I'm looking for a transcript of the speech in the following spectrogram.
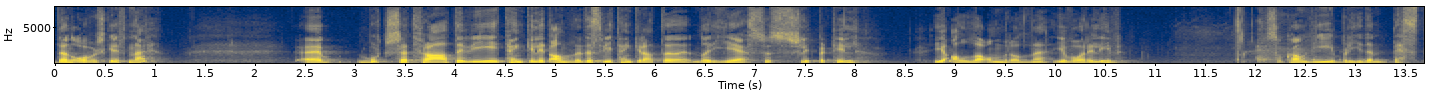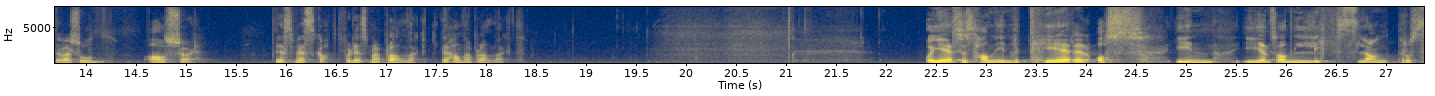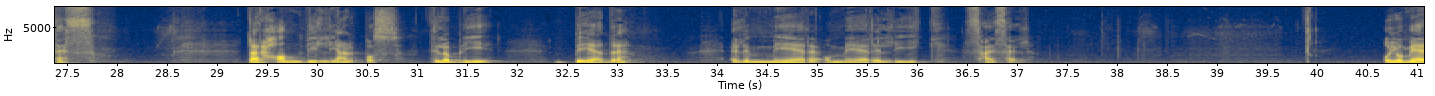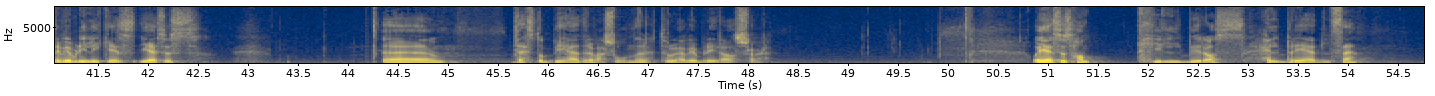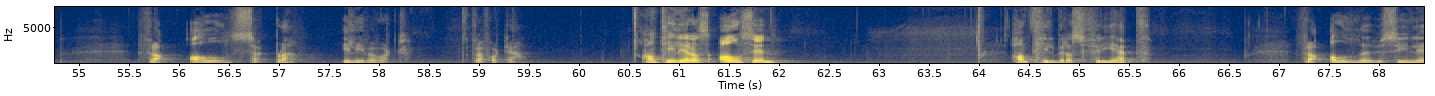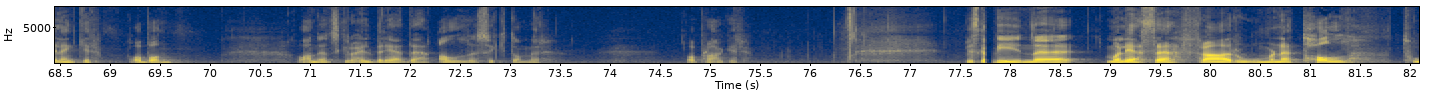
den overskriften der. Eh, bortsett fra at vi tenker litt annerledes. Vi tenker at eh, når Jesus slipper til i alle områdene i våre liv, så kan vi bli den beste versjonen av oss sjøl. Det som er skapt for det som er planlagt, det han har planlagt. Og Jesus han inviterer oss inn i en sånn livslang prosess der han vil hjelpe oss til å bli bedre eller mer og mer lik seg selv. Og jo mer vi blir like Jesus, eh, desto bedre versjoner tror jeg vi blir av oss sjøl. Og Jesus han tilbyr oss helbredelse all søpla i livet vårt fra fortida. Han tilgir oss all synd. Han tilbyr oss frihet fra alle usynlige lenker og bånd. Og han ønsker å helbrede alle sykdommer og plager. Vi skal begynne med å lese fra Romerne 12, 2,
